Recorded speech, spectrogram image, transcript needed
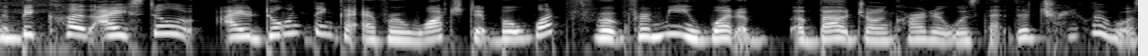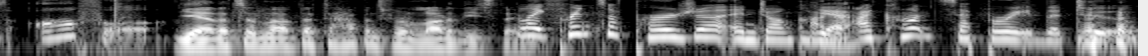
the, because I still I don't think I ever watched it. But what for for me, what about John Carter was that the trailer was awful. yeah, that's a lot. That happens for a lot of these things. Like Prince of Persia and John Carter, Yeah. I can't separate the two.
